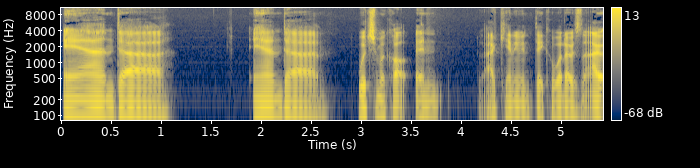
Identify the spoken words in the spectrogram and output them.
and uh, and uh, which call and I can't even think of what I was. I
